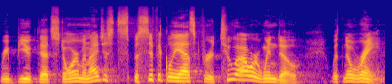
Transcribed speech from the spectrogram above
rebuke that storm. And I just specifically asked for a two hour window with no rain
